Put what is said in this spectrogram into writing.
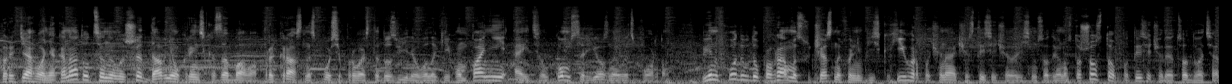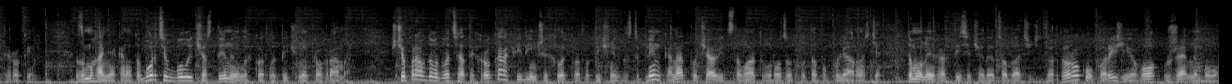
Перетягування канату це не лише давня українська забава, прекрасний спосіб провести дозвілля у великій компанії, а й цілком серйозний вид спорту. Він входив до програми сучасних Олімпійських ігор, починаючи з 1896 по 1920 роки. Змагання канатоборців були частиною легкоатлетичної програми. Щоправда, у 20-х роках від інших легкоатлетичних дисциплін канат почав відставати у розвитку та популярності. Тому на іграх 1924 року у Парижі його вже не було.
